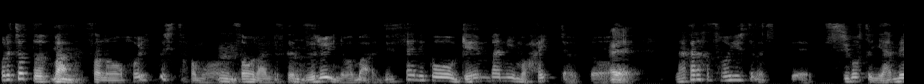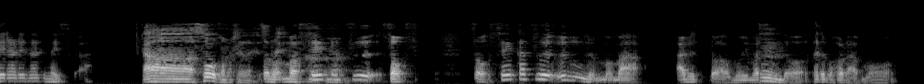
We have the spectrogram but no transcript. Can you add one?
これちょっと、まあ、うんその、保育士とかうんもそうなんですけど、うんずるいのは、まあ、実際にこう、現場にも入っちゃうと、ええなかなかそういう人たちって仕事辞められなくないですか？えああ、そうかもしれないですね。その、まあ、生活、そう、そう、生活云々もまあ、あるとは思いますけど、例えばほら、もう、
